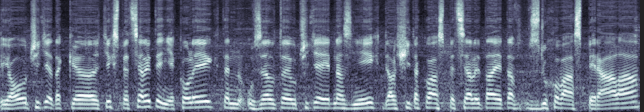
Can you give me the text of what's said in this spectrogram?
Jo, určitě, tak eh, těch specialit je několik, ten uzel to je určitě jedna z nich. Další taková specialita je ta vzduchová spirála,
